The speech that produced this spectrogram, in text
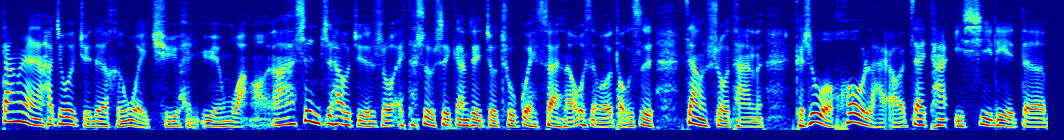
当然，他就会觉得很委屈、很冤枉啊，然后甚至他会觉得说：“哎，他是不是干脆就出柜算了？为什么同事这样说他呢？”可是我后来啊，在他一系列的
